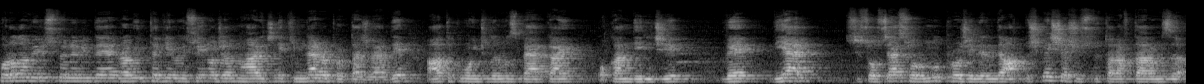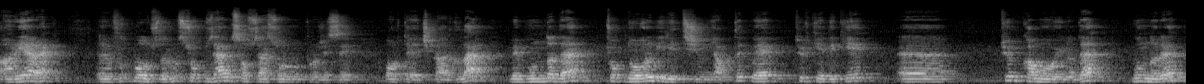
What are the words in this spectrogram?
koronavirüs döneminde Ravil Tagir ve Hüseyin Hoca'nın haricinde kimler röportaj verdi? A takım oyuncularımız Berkay, Okan Delici ve diğer sosyal sorumluluk projelerinde 65 yaş üstü taraftarımızı arayarak e, futbolcularımız çok güzel bir sosyal sorumluluk projesi ortaya çıkardılar ve bunda da çok doğru bir iletişim yaptık ve Türkiye'deki e, tüm kamuoyuna da bunları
